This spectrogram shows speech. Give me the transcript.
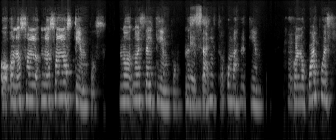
o, no, son no son los tiempos, no, no es el tiempo, necesitas un poco más de tiempo. Con lo cual, pues,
